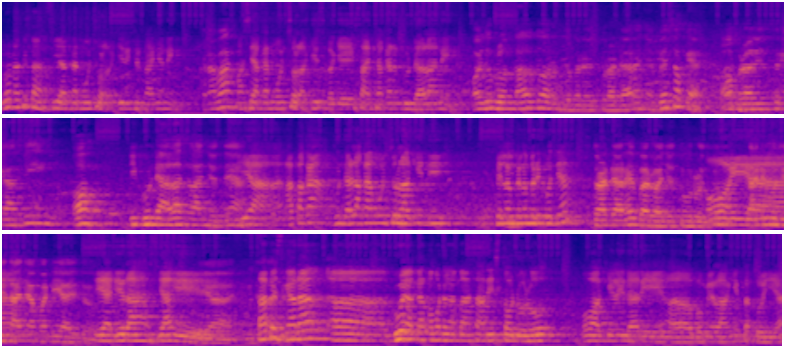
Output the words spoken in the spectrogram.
lo nanti masih akan muncul lagi di ceritanya nih. Kenapa? Masih akan muncul lagi sebagai sancakan Gundala nih. Oh itu belum tahu tuh harus dengar dari sutradaranya. Besok ya? Ngobrolin Sri Asih. Oh di Gundala selanjutnya. Iya, apakah Gundala akan muncul lagi di film-film berikutnya? Sutradaranya baru aja turun. tuh. Oh, iya. Tadi mesti tanya sama dia itu. Iya dirahasiain. Iya, Tapi sekarang eh, gue akan ngomong dengan Mas Aristo dulu, mewakili dari eh, Bumi Langit tentunya.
